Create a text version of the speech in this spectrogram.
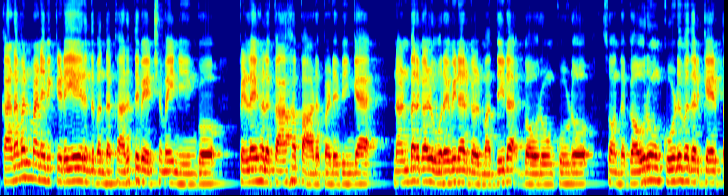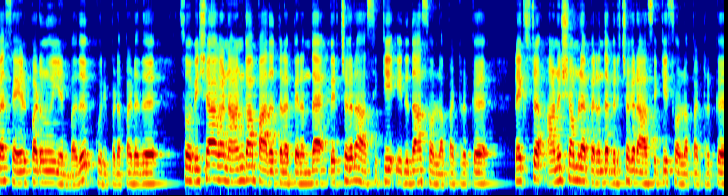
கணவன் மனைவிக்கிடையே இருந்து வந்த கருத்து வேற்றுமை நீங்கோ. பிள்ளைகளுக்காக பாடுபடுவீங்க. நண்பர்கள் உறவினர்கள் மத்தியில் கௌரவம் கூடும் ஸோ அந்த கௌரவம் கூடுவதற்கேற்ப செயல்படணும் என்பது குறிப்பிடப்படுது. ஸோ விஷாக நான்காம் பாதத்தில் பிறந்த விருச்சக ராசிக்கு இதுதான் சொல்லப்பட்டிருக்கு. நெக்ஸ்ட் அனுஷமில் பிறந்த விருச்சக ராசிக்கு சொல்லப்பட்டிருக்கு.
